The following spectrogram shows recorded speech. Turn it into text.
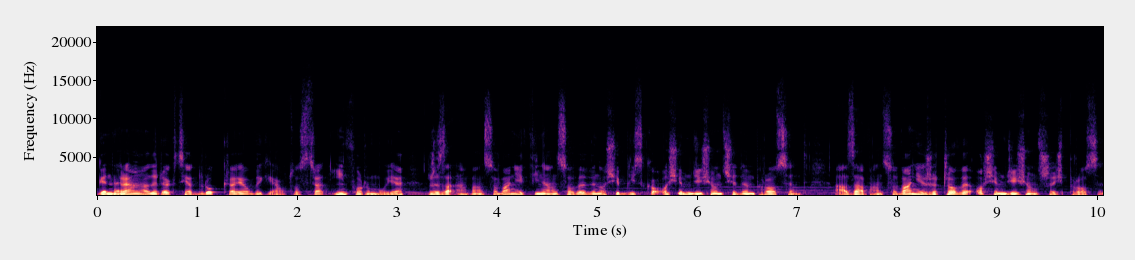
Generalna Dyrekcja Dróg Krajowych i Autostrad informuje, że zaawansowanie finansowe wynosi blisko 87%, a zaawansowanie rzeczowe 86%.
